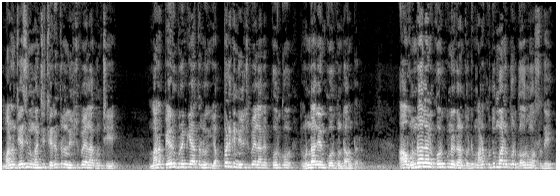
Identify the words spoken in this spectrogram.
మనం చేసిన మంచి చరిత్రలు నిలిచిపోయేలాగా ఉంచి మన పేరు ప్రఖ్యాతలు ఎప్పటికీ నిలిచిపోయేలాగా కోరుకో ఉండాలి అని కోరుకుంటా ఉంటారు. ఆ ఉండాలని కోరుకునే దాంతో మన కుటుంబానికి కూడా గౌరవం వస్తుంది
